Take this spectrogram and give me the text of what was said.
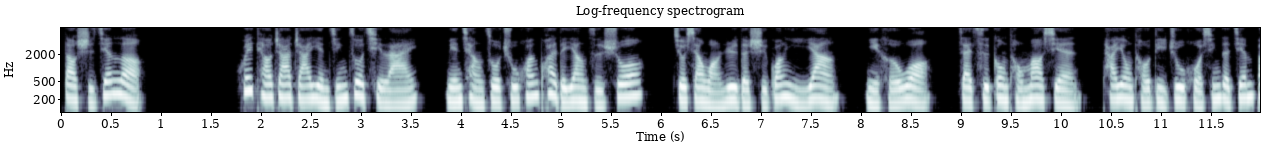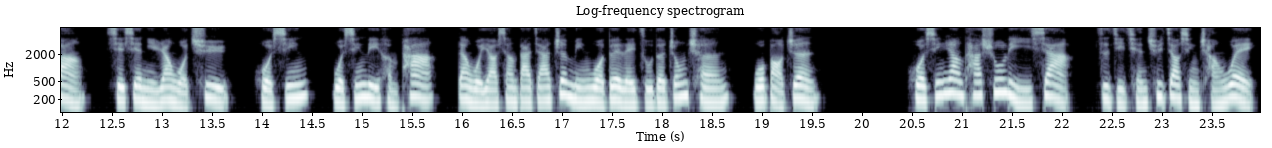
到时间了。”灰条眨眨眼睛坐起来，勉强做出欢快的样子，说：“就像往日的时光一样，你和我再次共同冒险。”他用头抵住火星的肩膀。谢谢你让我去，火星。我心里很怕，但我要向大家证明我对雷族的忠诚。我保证。火星让他梳理一下，自己前去叫醒长尾。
